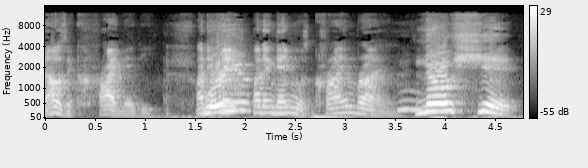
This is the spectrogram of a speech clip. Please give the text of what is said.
week. got- Man, I was a crybaby. My Were nickname, you? My nickname was Crying Brian. no shit,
